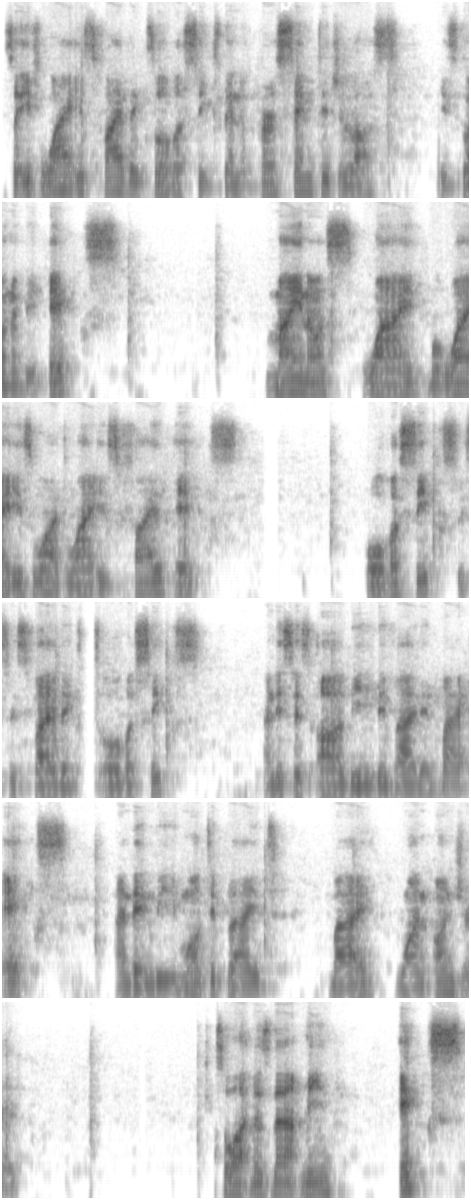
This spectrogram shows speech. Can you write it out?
So if y is 5x over 6, then the percentage loss is going to be x minus y, but y is what? y is 5x over 6. This is 5x over 6 and this is all being divided by x. And then we multiply it by 100. So what does that mean? x,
